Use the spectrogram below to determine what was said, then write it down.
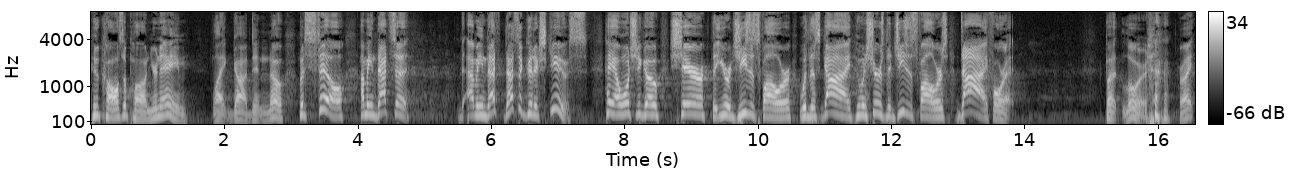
who calls upon your name. Like God didn't know. But still, I mean, that's a, I mean, that's, that's a good excuse. Hey, I want you to go share that you're a Jesus follower with this guy who ensures that Jesus followers die for it. But Lord, right?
